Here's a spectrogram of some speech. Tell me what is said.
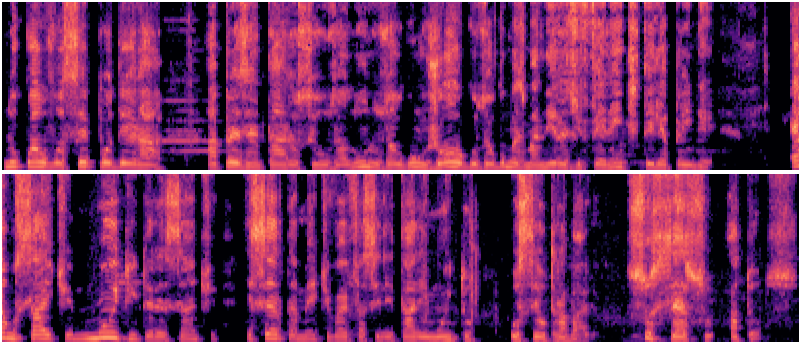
no qual você poderá apresentar aos seus alunos alguns jogos, algumas maneiras diferentes dele aprender. É um site muito interessante e certamente vai facilitar em muito o seu trabalho. Sucesso a todos!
